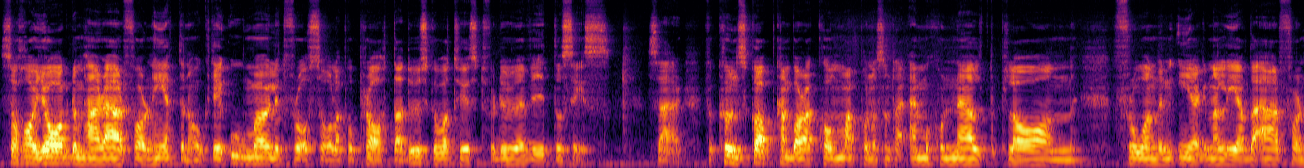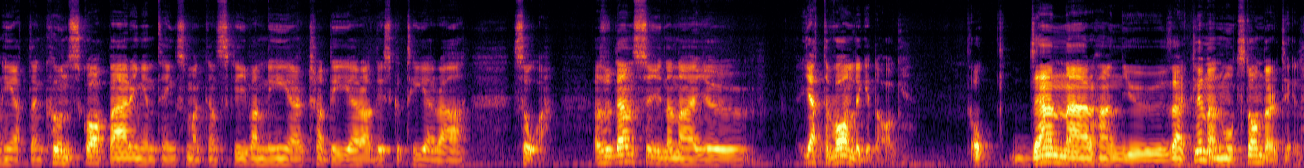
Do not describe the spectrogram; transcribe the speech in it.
så har jag de här erfarenheterna och det är omöjligt för oss att hålla på och prata. Du ska vara tyst för du är vit och cis. Så här. För kunskap kan bara komma på något sånt här emotionellt plan från den egna levda erfarenheten. Kunskap är ingenting som man kan skriva ner, tradera, diskutera. Så. Alltså den synen är ju jättevanlig idag. Och den är han ju verkligen en motståndare till.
